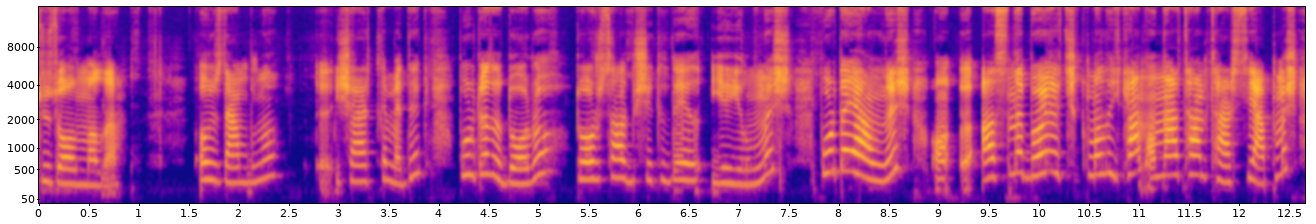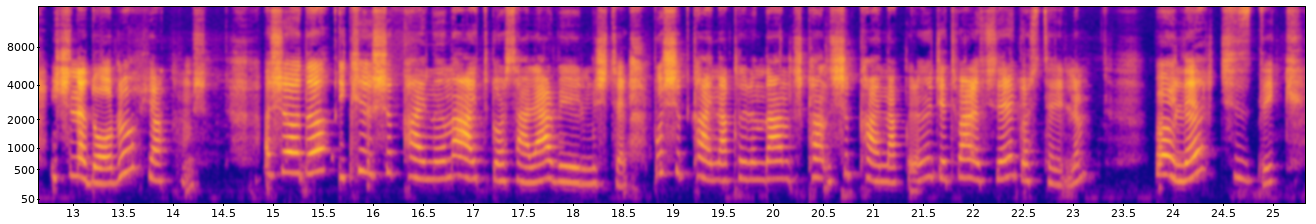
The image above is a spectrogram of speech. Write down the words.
düz olmalı. O yüzden bunu e, işaretlemedik. Burada da doğru. Doğrusal bir şekilde yay- yayılmış. Burada yanlış. O, e, aslında böyle çıkmalıyken onlar tam tersi yapmış. İçine doğru yapmış. Aşağıda iki ışık kaynağına ait görseller verilmiştir. Bu ışık kaynaklarından çıkan ışık kaynaklarını cetvelle çizerek gösterelim. Böyle çizdik.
